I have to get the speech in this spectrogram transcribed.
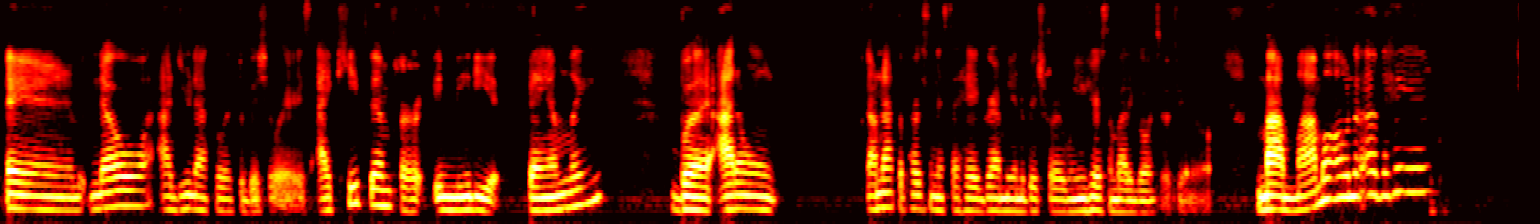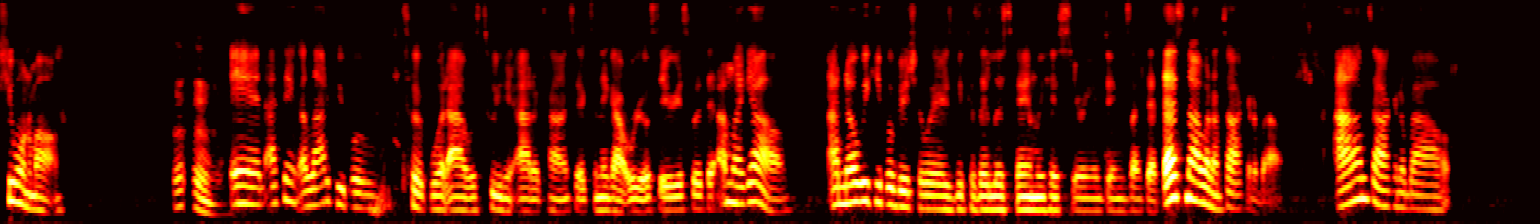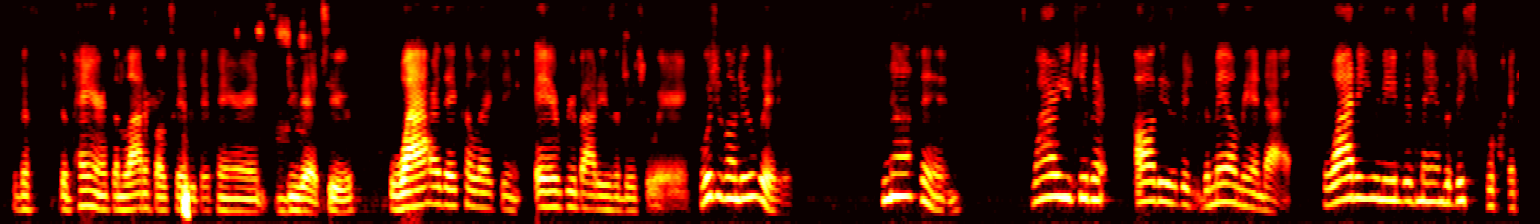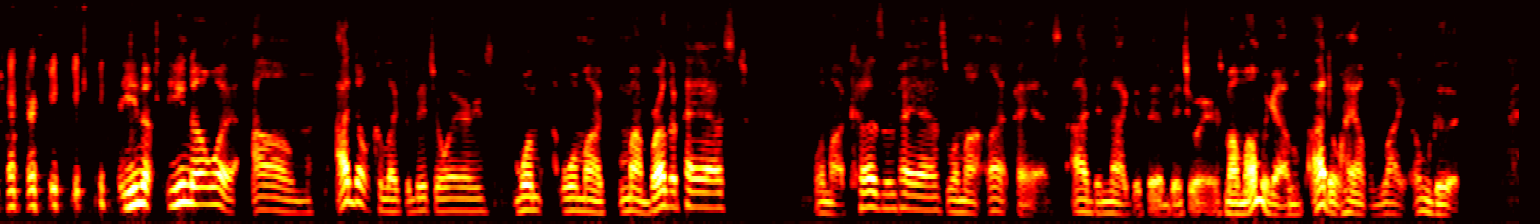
And no, I do not collect obituaries. I keep them for immediate family, but I don't, I'm not the person that say, hey, grab me an obituary when you hear somebody going to a funeral. My mama, on the other hand, she want them all. Mm-mm. And I think a lot of people took what I was tweeting out of context and they got real serious with it. I'm like, y'all, I know we keep obituaries because they list family history and things like that. That's not what I'm talking about. I'm talking about the the parents, and a lot of folks say that their parents do that too. Why are they collecting everybody's obituary? What you gonna do with it? Nothing. Why are you keeping all these obituaries? The mailman died. Why do you need this man's obituary? You know, you know what? Um, I don't collect obituaries. When when my my brother passed, when my cousin passed, when my aunt passed, I did not get the obituaries. My mama got them. I don't have them. Like I'm good.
